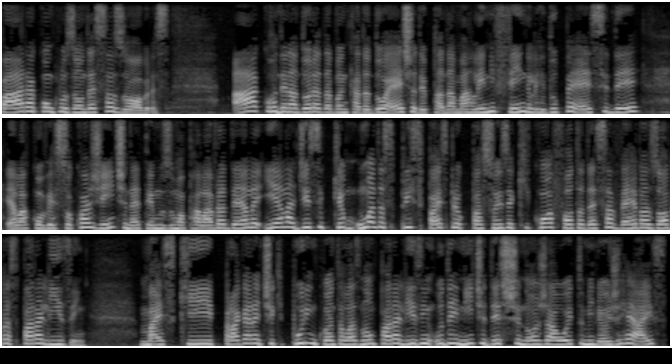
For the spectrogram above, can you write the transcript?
para a conclusão dessas obras. A coordenadora da bancada do Oeste, a deputada Marlene Fengler, do PSD, ela conversou com a gente, né? Temos uma palavra dela e ela disse que uma das principais preocupações é que com a falta dessa verba as obras paralisem. Mas que, para garantir que por enquanto elas não paralisem, o DENIT destinou já 8 milhões de reais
